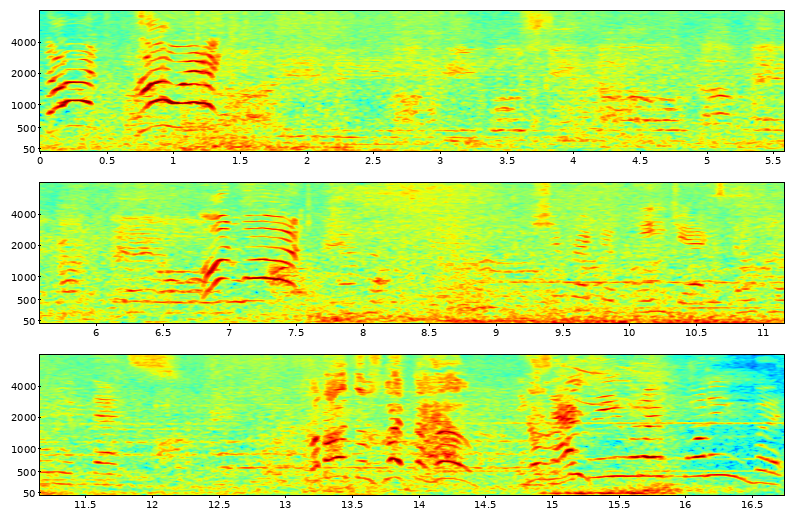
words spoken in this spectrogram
Start rowing! Onward! Shipwreck of Ajax. I don't know if that's Commander's left the helm. Exactly what I'm wanting, but...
